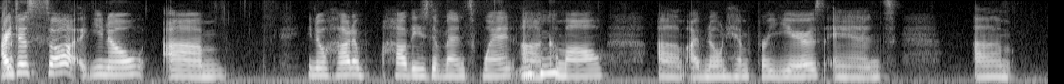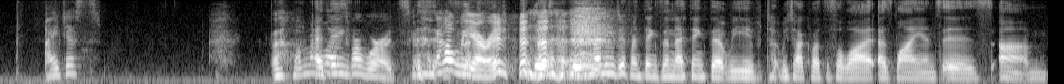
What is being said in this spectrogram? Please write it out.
I just saw, you know, um, you know how to how these events went. Uh, Kamal, um, I've known him for years, and um, I just. I'm I think- for words. Help me, Erin. there's, there's many different things, and I think that we've t- we talk about this a lot as Lions. Is um,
